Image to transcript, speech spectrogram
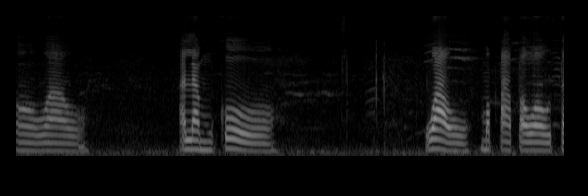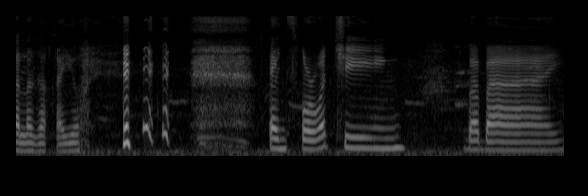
oh wow. Alam ko wow mapapawaw talaga kayo. Thanks for watching. Bye bye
